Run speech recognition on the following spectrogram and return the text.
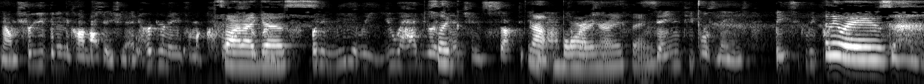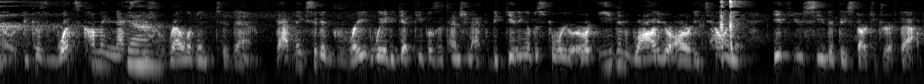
Now I'm sure you've been in a conversation and heard your name from across fun, I guess. But immediately you had your it's attention like sucked in not boring or anything. Saying people's names basically anyways because what's coming next yeah. is relevant to them that makes it a great way to get people's attention at the beginning of a story or even while you're already telling it if you see that they start to drift out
